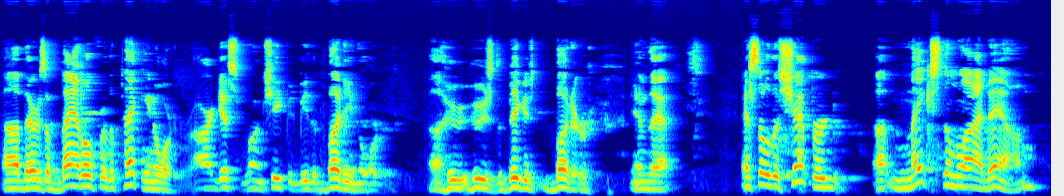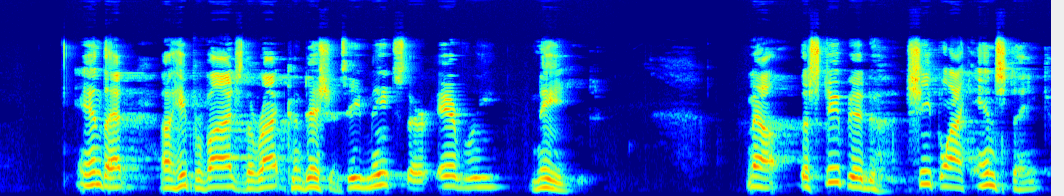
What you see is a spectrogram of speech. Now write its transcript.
uh, there's a battle for the pecking order. Or I guess one sheep would be the budding order, uh, who, who's the biggest butter in that. And so the shepherd uh, makes them lie down in that uh, he provides the right conditions. He meets their every need. Now, the stupid sheep like instinct,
